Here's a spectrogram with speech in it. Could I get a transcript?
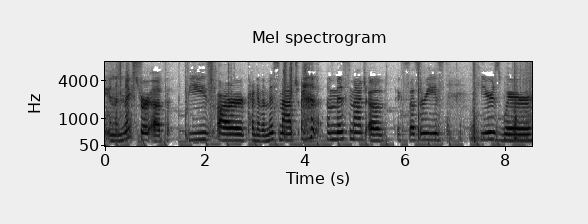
In the next drawer up, these are kind of a mismatch, a mismatch of accessories. Here's where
